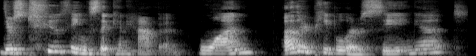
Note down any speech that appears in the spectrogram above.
There's two things that can happen. One, other people are seeing it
